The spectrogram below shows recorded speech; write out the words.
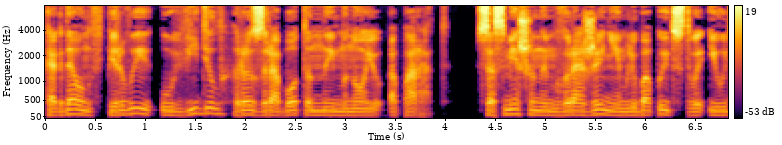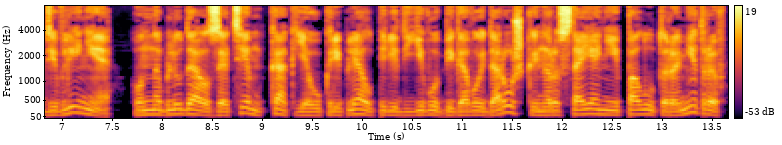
когда он впервые увидел разработанный мною аппарат. Со смешанным выражением любопытства и удивления он наблюдал за тем, как я укреплял перед его беговой дорожкой на расстоянии полутора метров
